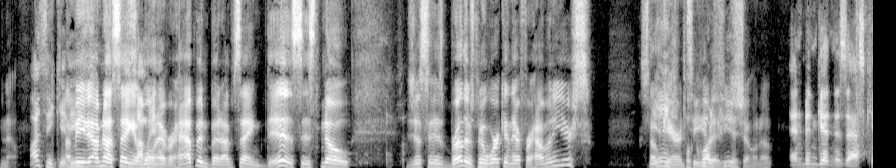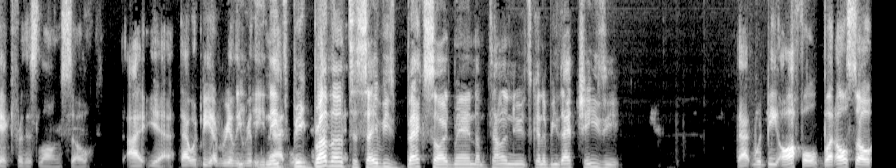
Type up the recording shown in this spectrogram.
No. I think it I mean. I'm not saying it won't ever happen, but I'm saying this is no. Just his brother's been working there for how many years? It's no Yeah, guarantee quite a that he's showing up. And been getting his ass kicked for this long, so I yeah, that would be a really really. he bad needs Big Brother to save his backside, man. I'm telling you, it's going to be that cheesy. that would be awful but also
